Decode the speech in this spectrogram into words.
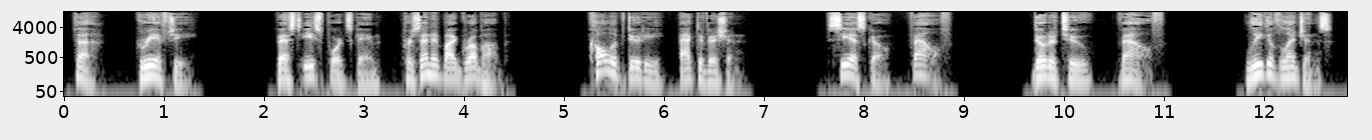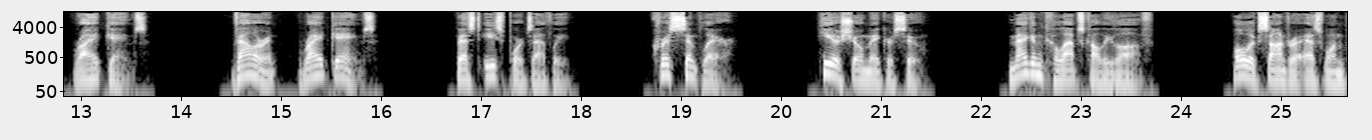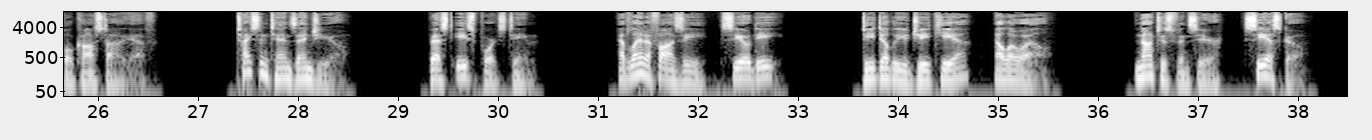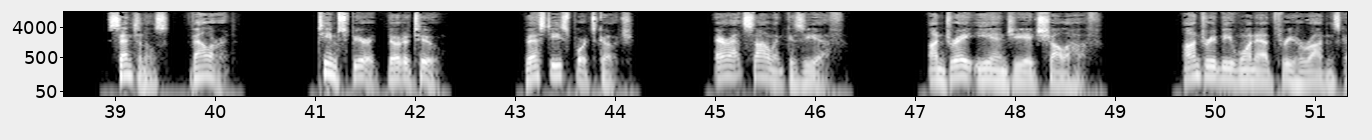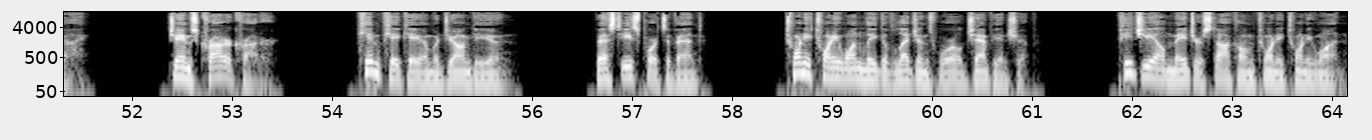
The. GriefG. Best Esports Game, presented by Grubhub. Call of Duty, Activision. CSGO, Valve. Dota 2, Valve. League of Legends, Riot Games. Valorant, Riot Games. Best Esports Athlete. Chris Simplayer. Heo Showmaker Su. Magan Kalapskalilov. Oleksandra S1 Bolkostalyev. Tyson Tanzengio. Best Esports Team. Atlanta FaZe, COD. DWG Kia, LOL. Natus Vincere, CSGO. Sentinels, Valorant. Team Spirit, Dota 2. Best Esports Coach. Arat Silent Gaziev. Andrei ENGH Sholokhov. Andrei B1 Ad 3 Haradensky. James Crowder Crowder. Kim KK Omajong Giyun. Best Esports Event. 2021 League of Legends World Championship. PGL Major Stockholm 2021.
